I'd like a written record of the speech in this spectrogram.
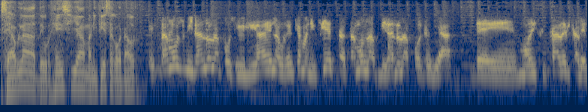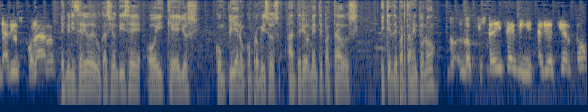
Se habla de urgencia manifiesta, gobernador. Estamos mirando la posibilidad de la urgencia manifiesta, estamos la- mirando la posibilidad de modificar el calendario escolar. El Ministerio de Educación dice hoy que ellos cumplieron compromisos anteriormente pactados y que el departamento no. Lo, lo que usted dice del ministerio es cierto,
